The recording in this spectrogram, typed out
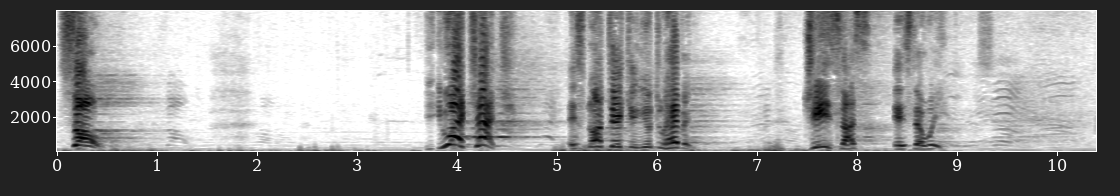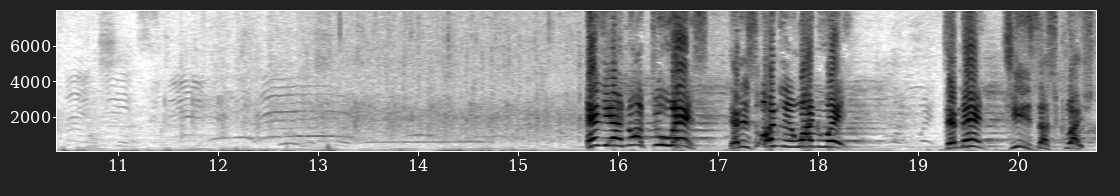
So, your church is not taking you to heaven. Jesus is the way. And there are not two ways, there is only one way the man, Jesus Christ.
